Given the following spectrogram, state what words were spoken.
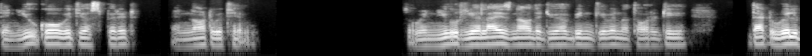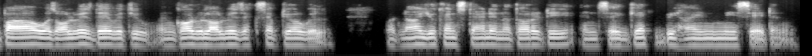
Then you go with your spirit and not with him. So when you realize now that you have been given authority, that willpower was always there with you, and God will always accept your will. But now you can stand in authority and say, Get behind me, Satan.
